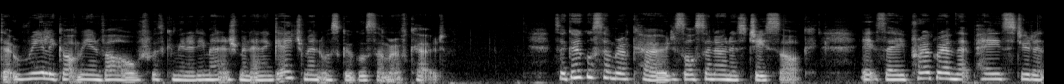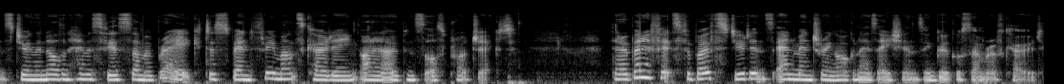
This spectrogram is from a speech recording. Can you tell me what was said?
that really got me involved with community management and engagement was Google Summer of Code. So Google Summer of Code is also known as GSOC. It's a program that pays students during the Northern Hemisphere's summer break to spend three months coding on an open source project. There are benefits for both students and mentoring organizations in Google Summer of Code.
